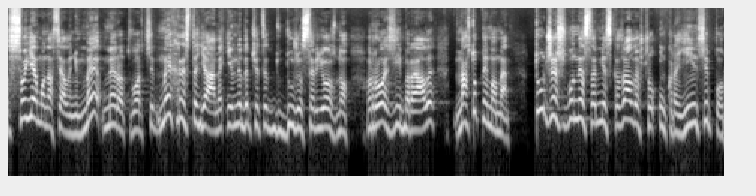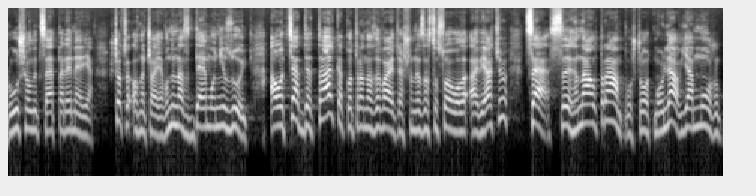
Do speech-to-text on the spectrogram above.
своєму населенню. Ми миротворці, ми християни, і вони, до речі, це дуже серйозно розібрали. Наступний момент. Тут же ж вони самі сказали, що українці порушили це перемир'я. Що це означає? Вони нас демонізують. А оця деталька, котра називається, що не застосовували авіацію, це сигнал Трампу, що от, мовляв, я можу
